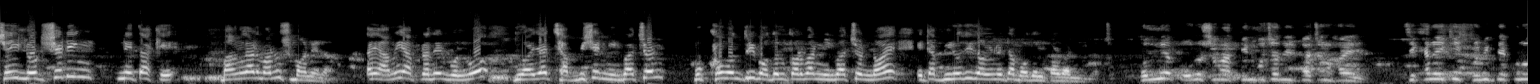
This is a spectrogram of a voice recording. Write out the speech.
সেই লোডশেডিং নেতাকে বাংলার মানুষ মানে না। তাই আমি আপনাদের বলব, দু হাজার নির্বাচন মুখ্যমন্ত্রী বদল করবার নির্বাচন নয় এটা বিরোধী দলনেতা বদল করবার নির্বাচন। হলদিয়া পৌরসভা তিন বছর নির্বাচন হয়নি। সেখানে কি শ্রমিকদের কোনো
